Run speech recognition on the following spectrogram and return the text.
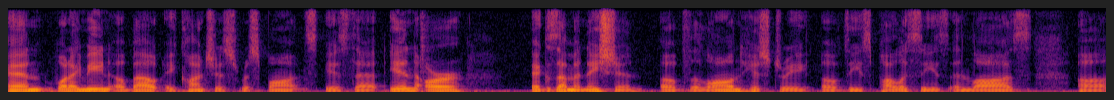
And what I mean about a conscious response is that in our examination of the long history of these policies and laws uh,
